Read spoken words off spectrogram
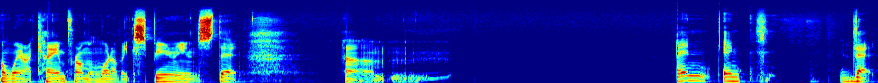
and where I came from and what I've experienced that um, and and that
